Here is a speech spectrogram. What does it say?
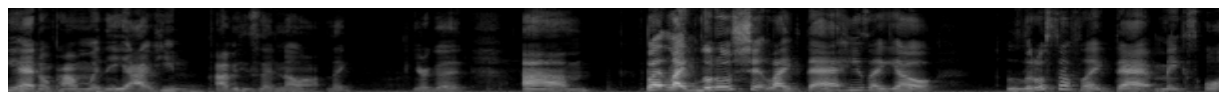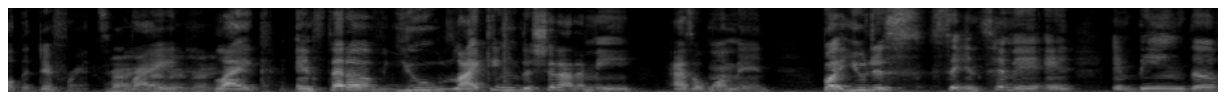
He had no problem with it. He, I, he obviously said no, like you're good. Um, but like little shit like that, he's like, yo, little stuff like that makes all the difference, Right, right? right, right, right. Like instead of you liking the shit out of me as a woman, but you just sitting timid and and being the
